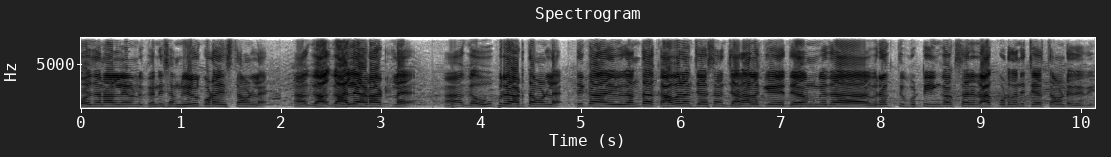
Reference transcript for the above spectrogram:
భోజనాలు కనీసం నీళ్ళు కూడా ఇస్తాంలే గాలి ఆడట్లే. ఊపిరి ఆడతాంలే ఇక ఇదంతా కావాలని చేస్తున్న జనాలకి దేవుని మీద విరక్తి పుట్టి ఇంకొకసారి రాకూడదని చేస్తూ ఉంటుంది ఇది.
